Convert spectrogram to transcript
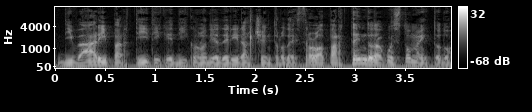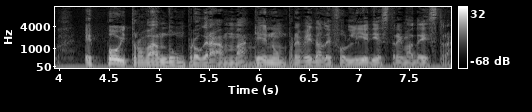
di vari partiti che dicono di aderire al centrodestra. Allora, partendo da questo metodo e poi trovando un programma mm. che non preveda le follie di estrema destra,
